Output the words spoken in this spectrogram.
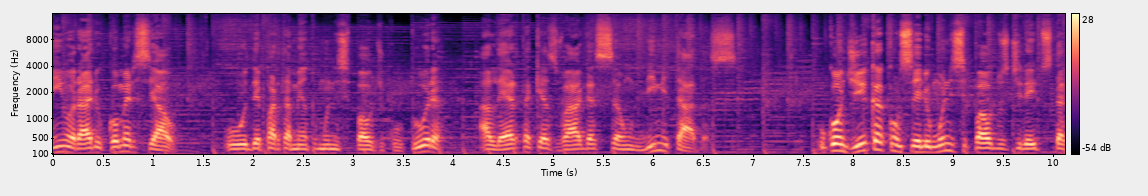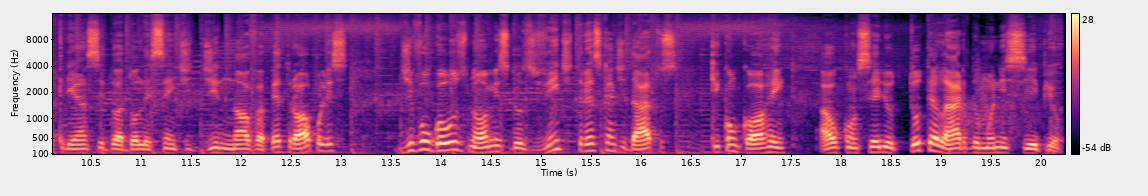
em horário comercial. O Departamento Municipal de Cultura alerta que as vagas são limitadas. O Condica, Conselho Municipal dos Direitos da Criança e do Adolescente de Nova Petrópolis, divulgou os nomes dos 23 candidatos que concorrem ao Conselho Tutelar do município.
